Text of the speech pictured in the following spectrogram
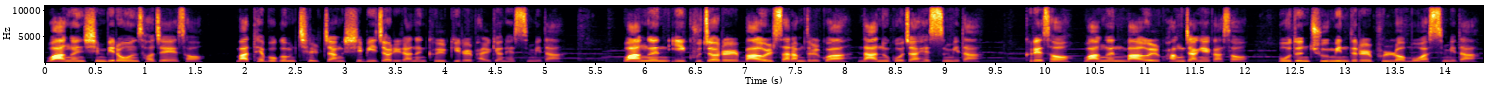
왕은 신비로운 서재에서 마태복음 7장 12절이라는 글귀를 발견했습니다. 왕은 이 구절을 마을 사람들과 나누고자 했습니다. 그래서 왕은 마을 광장에 가서 모든 주민들을 불러 모았습니다.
